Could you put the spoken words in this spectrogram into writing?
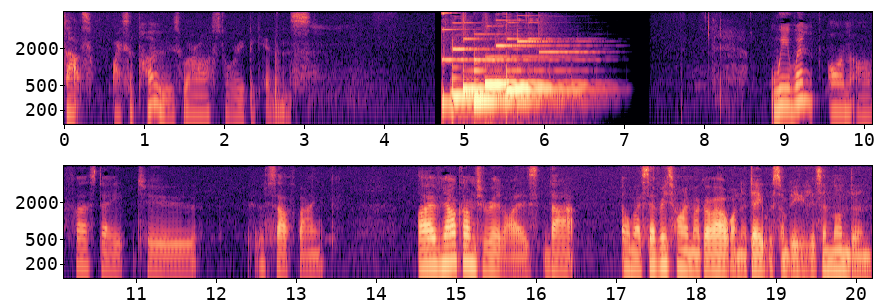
that's, I suppose, where our story begins. We went on our first date to the South Bank. I've now come to realise that almost every time I go out on a date with somebody who lives in London,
